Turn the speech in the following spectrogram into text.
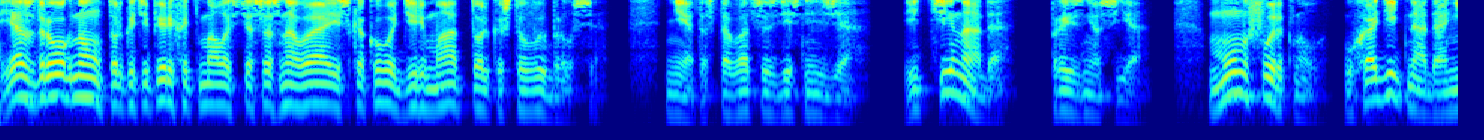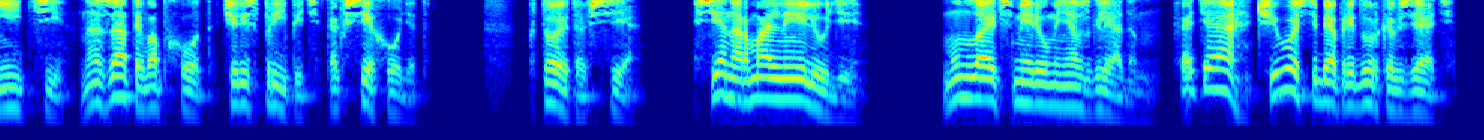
Я вздрогнул, только теперь хоть малость осознавая, из какого дерьма только что выбрался. Нет, оставаться здесь нельзя. «Идти надо», — произнес я. Мун фыркнул. «Уходить надо, а не идти. Назад и в обход, через Припять, как все ходят». «Кто это все?» «Все нормальные люди». Мунлайт смерил меня взглядом. «Хотя, чего с тебя, придурка, взять?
